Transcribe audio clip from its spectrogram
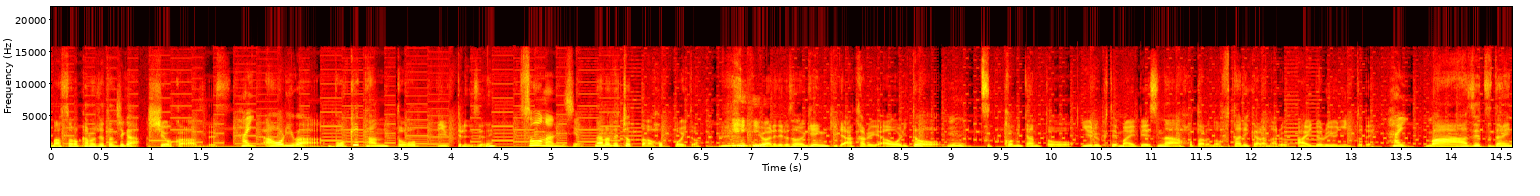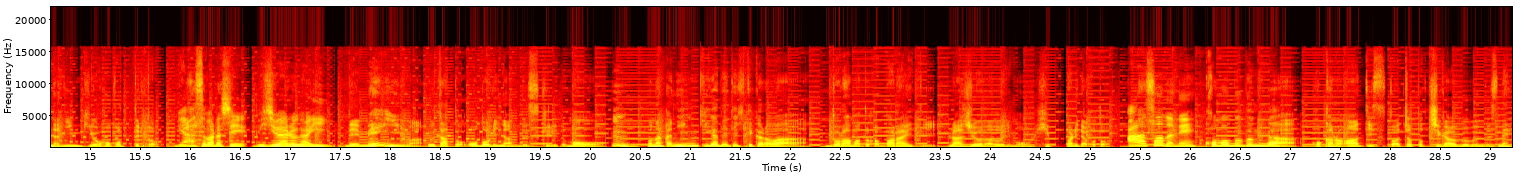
まあ、その彼女たちが塩辛酢です。はい。煽りはボケ担当って言ってるんですよねそうなんですよ。なのでちょっとアホっぽいと。言われてるその元気で明るい煽りとうん。ツッコミ担当緩くてマイペースなホタルの2人からなるアイドルユニットで。はい。まあ絶大な人気を誇ってると。いやー素晴らしい。ビジュアルがいい。でメインは歌と踊りなんですけれどももうん。うなんか人気が出てきてからはドラマとかバラエティラジオなどにも引っ張りだこと。あーそうだね。この部分が他のアーティストとはちょっと違う部分ですね。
